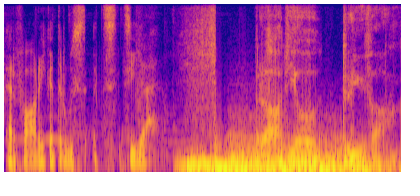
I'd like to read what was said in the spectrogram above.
Erfahrungen daraus zu ziehen. Radio Dreifach.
